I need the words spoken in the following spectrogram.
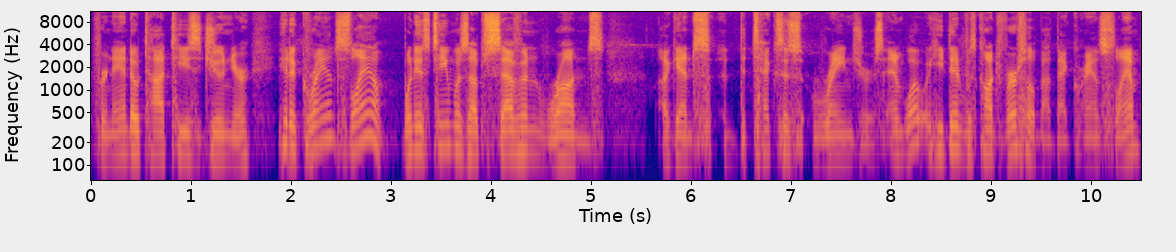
Fernando Tatis Jr., hit a grand slam when his team was up seven runs against the Texas Rangers. And what he did was controversial about that grand slam.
